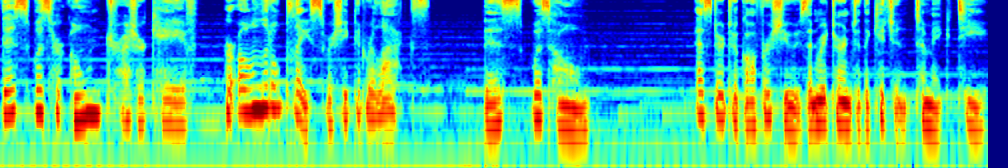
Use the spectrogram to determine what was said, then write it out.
This was her own treasure cave, her own little place where she could relax. This was home. Esther took off her shoes and returned to the kitchen to make tea.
